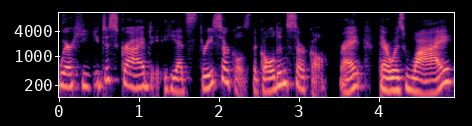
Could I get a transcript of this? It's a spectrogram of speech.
where he described he had three circles, the golden circle, right? There was why,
